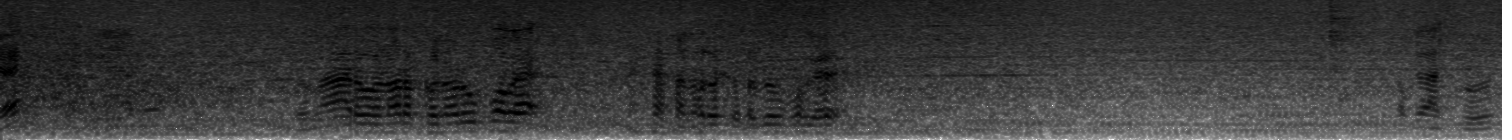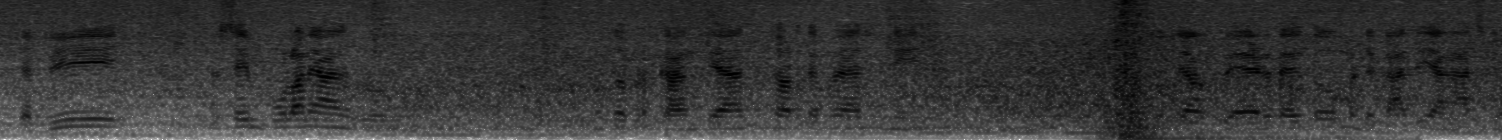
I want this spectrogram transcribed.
Ya? Ngaruh ono rego rupa kak. Ono rego rupa kak. Oke Mas Bro, jadi kesimpulannya Mas Bro. Untuk pergantian sensor TPS ini untuk yang BRT itu mendekati yang asli,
